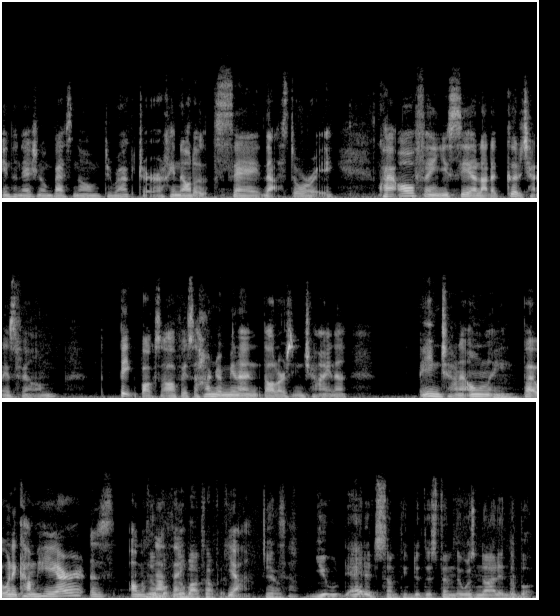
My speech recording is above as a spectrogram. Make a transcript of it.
international best-known director. He knows to say that story. Quite often, you see a lot of good Chinese film, big box office, 100 million dollars in China, in China only. Mm. But when it come here, it's almost No, nothing. no box office. Yeah. Yeah. so- You added something to this film that was not in the book,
